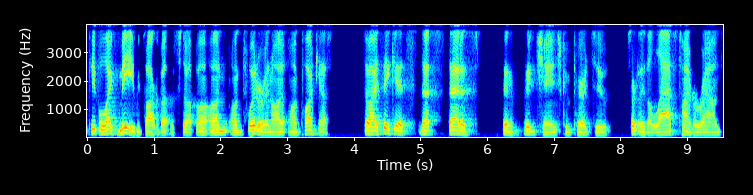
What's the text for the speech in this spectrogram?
people like me who talk about this stuff on on Twitter and on on podcasts. So I think it's that's that has been a big change compared to certainly the last time around.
